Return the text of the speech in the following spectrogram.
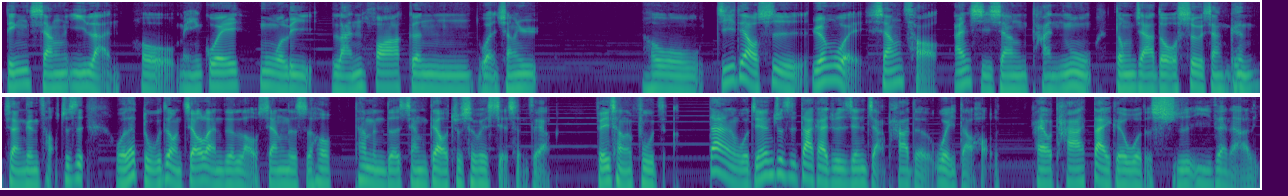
丁香、依兰，然后玫瑰、茉莉、兰花跟晚香玉。然后基调是鸢尾、香草、安息香、檀木、东加豆、麝香跟香根草。就是我在读这种娇兰的老香的时候，他们的香调就是会写成这样，非常的复杂。但我今天就是大概就是先讲它的味道好了，还有它带给我的诗意在哪里。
